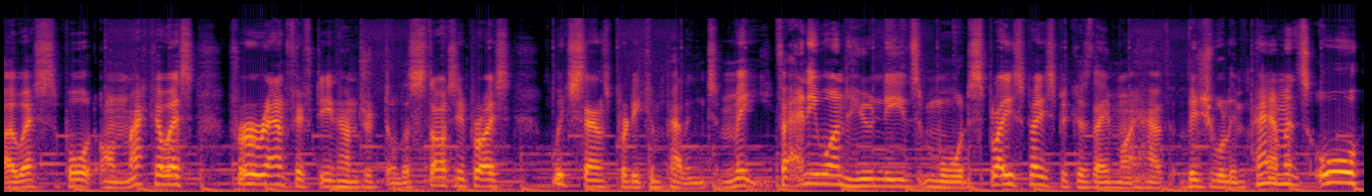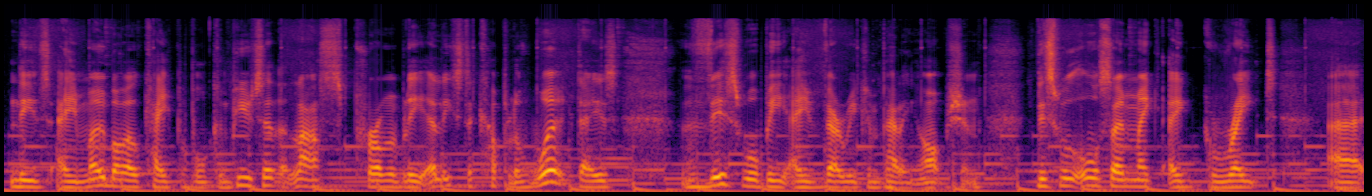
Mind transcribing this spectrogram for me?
OS support on macOS for around $1,500 starting price, which sounds pretty compelling to me. For anyone who needs more display space because they might have visual impairments or needs a mobile capable computer that lasts probably at least a couple of workdays, this will be a very compelling option. This will also make a great uh,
